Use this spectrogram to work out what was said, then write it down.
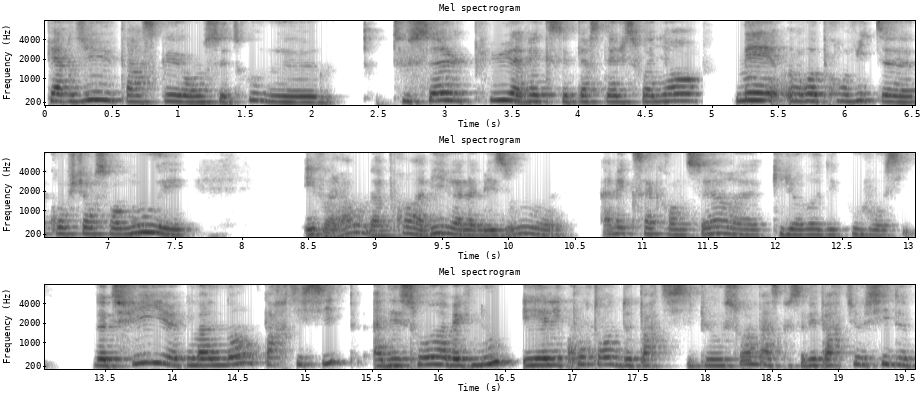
perdus parce qu'on se trouve tout seul, plus avec ce personnel soignant. Mais on reprend vite confiance en nous et, et voilà, on apprend à vivre à la maison avec sa grande sœur qui le redécouvre aussi. Notre fille, maintenant, participe à des soins avec nous et elle est contente de participer aux soins parce que ça fait partie aussi de ne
